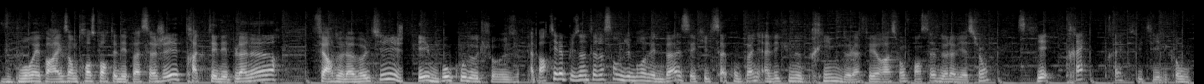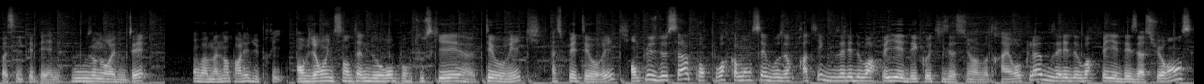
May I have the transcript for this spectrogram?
Vous pourrez par exemple transporter des passagers, tracter des planeurs, faire de la voltige et beaucoup d'autres choses. La partie la plus intéressante du brevet de base, c'est qu'il s'accompagne avec une prime de la Fédération Française de l'Aviation, ce qui est très très utile quand vous passez le PPL. Vous vous en aurez douté, on va maintenant parler du prix. Environ une centaine d'euros pour tout ce qui est euh, théorique, aspect théorique. En plus de ça, pour pouvoir commencer vos heures pratiques, vous allez devoir payer des cotisations à votre aéroclub, vous allez devoir payer des assurances,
